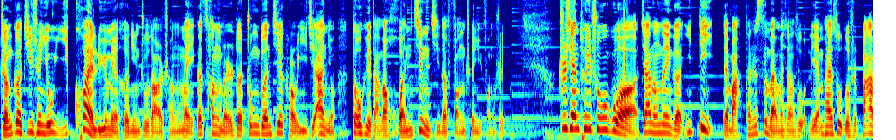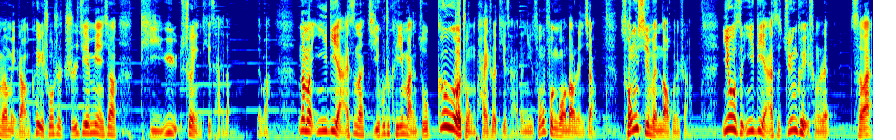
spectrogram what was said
整个机身由一块铝镁合金铸造而成，每个舱门的终端接口以及按钮都可以达到环境级的防尘与防水。之前推出过佳能的那个 E D，对吧？它是四百万像素，连拍速度是八秒每张，可以说是直接面向体育摄影题材的，对吧？那么 E D S 呢，几乎是可以满足各种拍摄题材的，你从风光到人像，从新闻到婚纱，EOS E D S 均可以胜任。此外，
